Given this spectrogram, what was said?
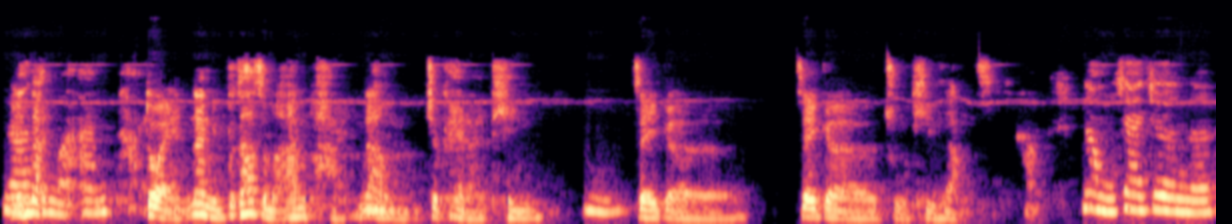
那那怎么安排？，对，那你不知道怎么安排，那我们就可以来听嗯，这个这个主题这样子。好那我们现在就呢，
